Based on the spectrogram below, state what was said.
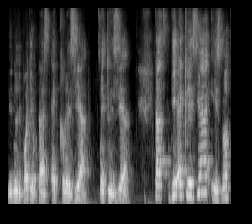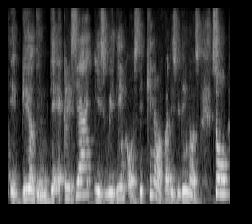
You know, the body of Christ, ecclesia, ecclesia that the ecclesia is not a building the ecclesia is within us the kingdom of god is within us so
